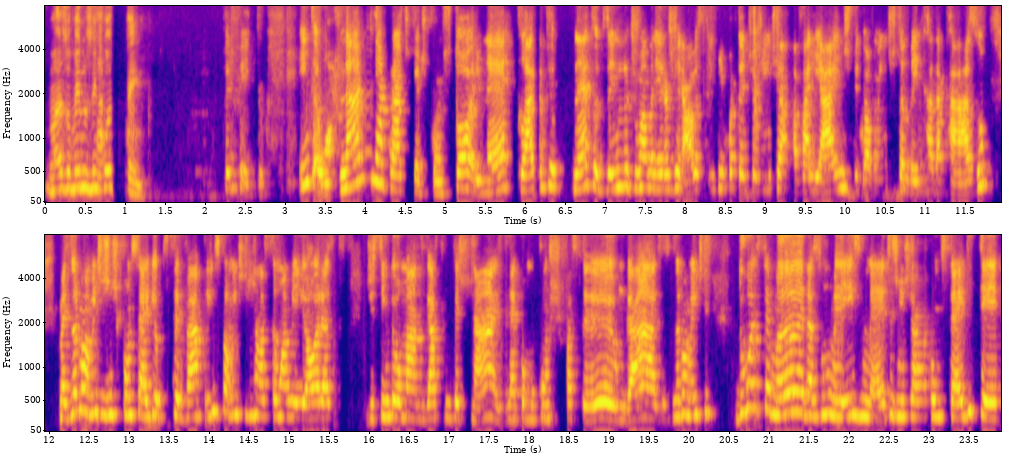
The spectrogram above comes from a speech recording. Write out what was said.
Mais ou menos em quanto tempo? Perfeito. Então, ó, na minha prática de consultório, né, claro que eu né, tô dizendo de uma maneira geral, é sempre importante a gente avaliar individualmente também cada caso, mas normalmente a gente consegue observar, principalmente em relação a melhoras de sintomas gastrointestinais, né, como constipação, gases, normalmente duas semanas, um mês em média, a gente já consegue ter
